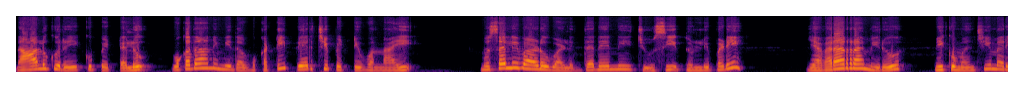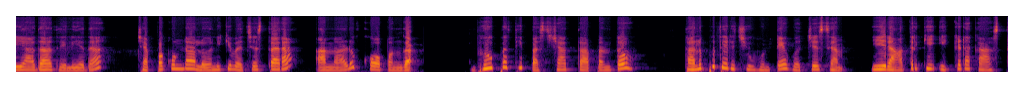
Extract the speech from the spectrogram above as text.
నాలుగు రేకు పెట్టెలు ఒకదాని మీద ఒకటి పేర్చిపెట్టి ఉన్నాయి. ముసలివాడు వాళ్ళిద్దరినీ చూసి తుళ్ళిపడి ఎవరర్రా మీరు? మీకు మంచి మర్యాద తెలియదా? చెప్పకుండా లోనికి వచ్చేస్తారా? అన్నాడు కోపంగా. భూపతి పశ్చాత్తాపంతో తలుపు తెరిచి ఉంటే వచ్చేశాం. ఈ రాత్రికి ఇక్కడ కాస్త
